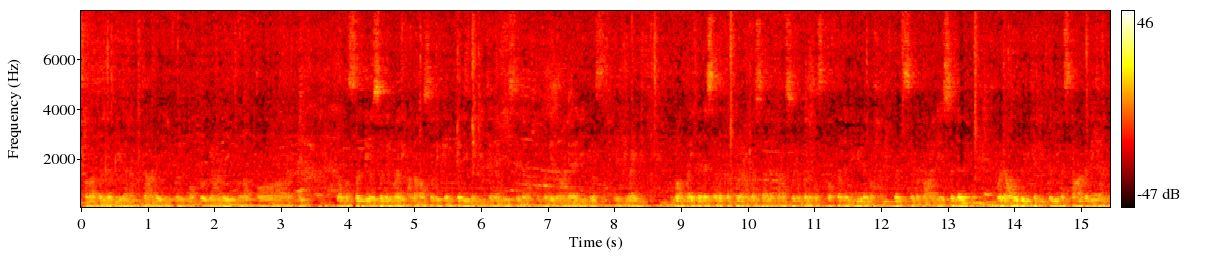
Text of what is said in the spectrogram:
Siratal ladzina an'amta 'alaihim ghairil maghdubi 'alaihim waladdallin. اللهم صل وسلم وبارك على رسولك الكريم نبينا سيدنا محمد وعلى آله وصحبه أجمعين اللهم إنا نسألك خير ما سالك رسولك المصطفى نبينا محمد صلى الله عليه وسلم ونعوذ بك من كل ما استعاذ بك عنه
